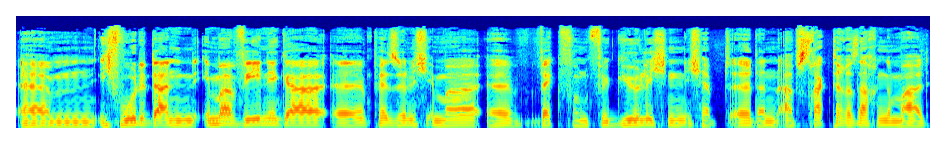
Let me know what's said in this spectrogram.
ähm, ich wurde dann immer weniger äh, persönlich immer äh, weg von figürlichen. Ich habe äh, dann abstraktere Sachen gemalt,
